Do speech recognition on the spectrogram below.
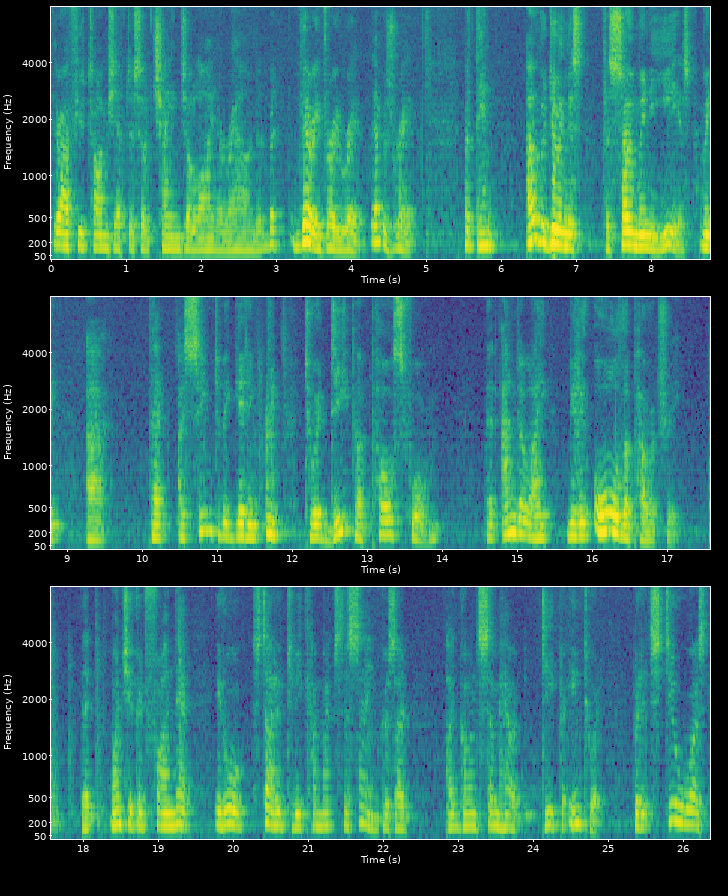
There are a few times you have to sort of change a line around, but very, very rare. That was rare. But then overdoing this for so many years, I mean, uh, that I seem to be getting to a deeper pulse form that underlay nearly all the poetry. That once you could find that, it all started to become much the same because I'd, I'd gone somehow deeper into it. but it still was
